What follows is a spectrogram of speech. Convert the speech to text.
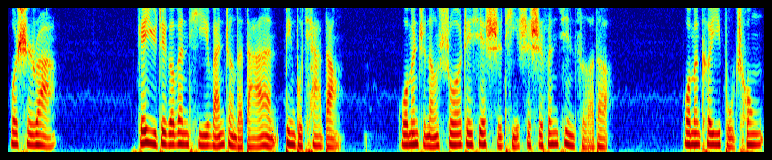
我是 Ra。给予这个问题完整的答案并不恰当，我们只能说这些实体是十分尽责的。我们可以补充：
